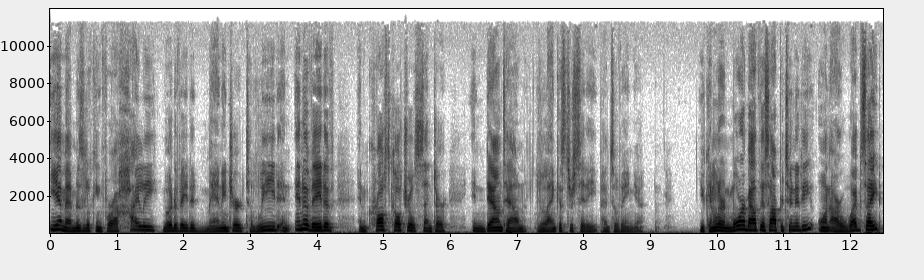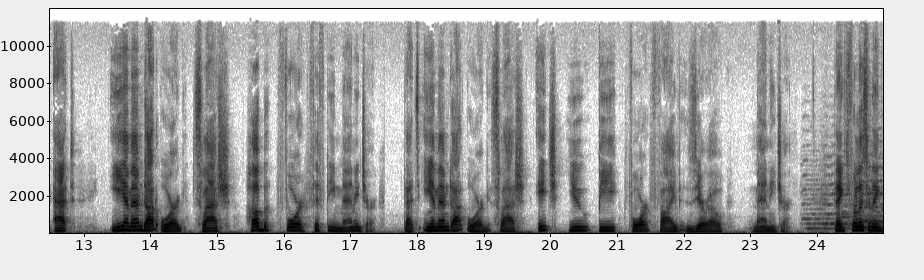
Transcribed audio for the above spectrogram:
EMM is looking for a highly motivated manager to lead an innovative and cross cultural center in downtown Lancaster City, Pennsylvania. You can learn more about this opportunity on our website at emm.org slash hub450manager. That's emm.org slash HUB450 manager. Thanks for listening.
